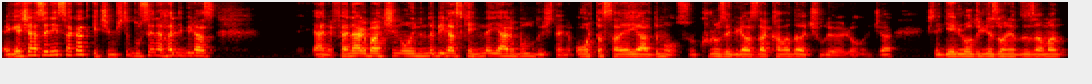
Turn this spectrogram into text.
E, geçen seneyi sakat geçirmişti. Bu sene hadi biraz yani Fenerbahçe'nin oyununda biraz kendine yer buldu işte. Hani orta sahaya yardım olsun. Cruze biraz daha kanada açılıyor öyle olunca. İşte Geri Rodriguez oynadığı zaman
